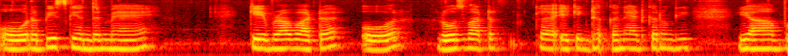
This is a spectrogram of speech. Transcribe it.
और अभी इसके अंदर मैं केवड़ा वाटर और रोज़ वाटर का एक एक ढक्कन ऐड करूँगी या आप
